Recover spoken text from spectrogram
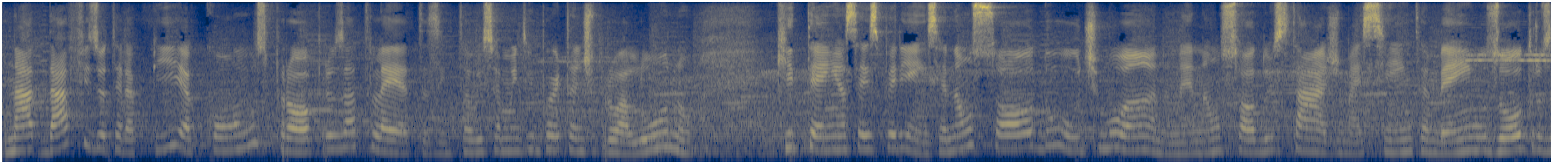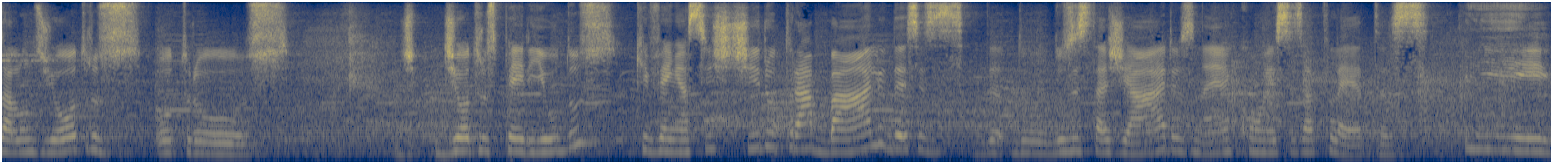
na, da fisioterapia com os próprios atletas. Então, isso é muito importante para o aluno que tem essa experiência, não só do último ano, né? não só do estágio, mas sim também os outros alunos de outros, outros, de, de outros períodos que vêm assistir o trabalho desses, do, dos estagiários né? com esses atletas. E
